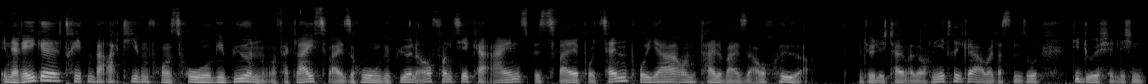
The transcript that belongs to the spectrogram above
In der Regel treten bei aktiven Fonds hohe Gebühren oder vergleichsweise hohe Gebühren auf von ca. 1 bis 2 Prozent pro Jahr und teilweise auch höher. Natürlich teilweise auch niedriger, aber das sind so die durchschnittlichen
